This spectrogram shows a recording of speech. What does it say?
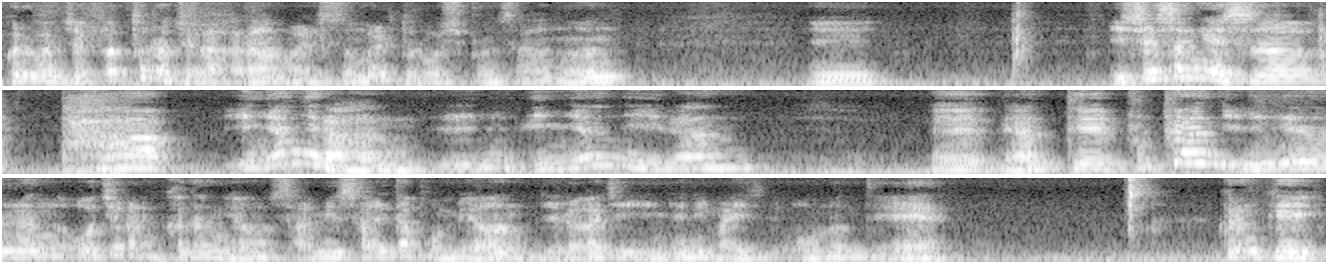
그리고 이제 끝으로 제가 하나 말씀을 드리고 싶은 사항은 이, 이 세상에서 다 인연이란 인- 인연이란 에, 내한테 불편한 인연은 오질 않거든요. 삶이 살다 보면 여러 가지 인연이 많이 오는데 그런 게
